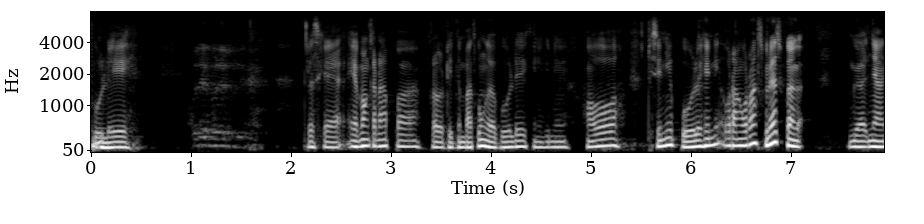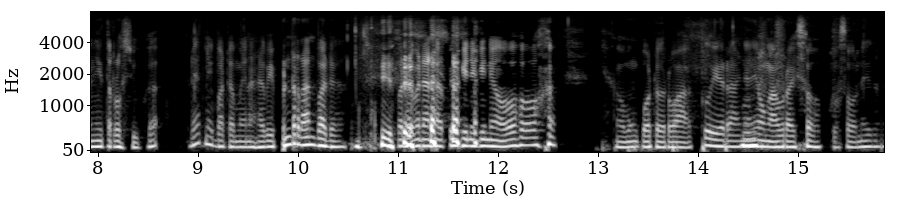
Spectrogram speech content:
boleh terus kayak emang kenapa? Kalau di tempatku nggak boleh gini gini. Oh di sini boleh. Ini orang-orang sebenarnya suka nggak nggak nyanyi terus juga. Lihat nih pada mainan HP beneran pada. Pada mainan HP gini gini oh ngomong podo aku ya ranya. Yang ngawur iso bosone itu.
